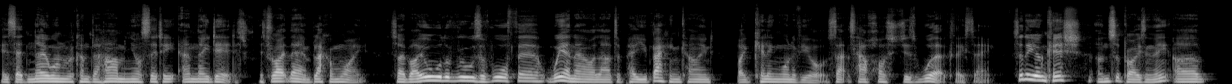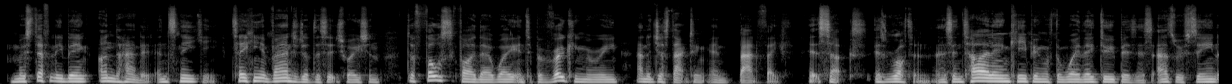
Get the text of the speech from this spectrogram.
It said no one would come to harm in your city, and they did. It's right there in black and white. So, by all the rules of warfare, we are now allowed to pay you back in kind by killing one of yours. That's how hostages work, they say. So the Yunkish, unsurprisingly, are most definitely being underhanded and sneaky, taking advantage of the situation to falsify their way into provoking Meereen and are just acting in bad faith. It sucks, it's rotten, and it's entirely in keeping with the way they do business, as we've seen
